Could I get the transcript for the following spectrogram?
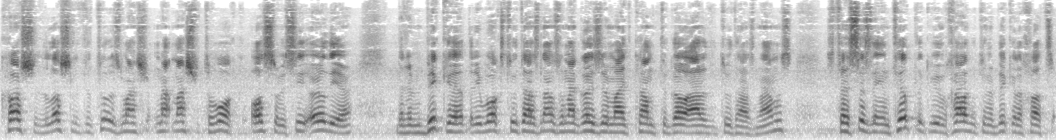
kosher, the lashon tatul is mash, not mashma to walk. Also, we see earlier that in Bika, that he walks 2,000 amos, when that gozer might come to go out of the 2,000 amos. So it says that until the be mechal between a Bika and a chotzer.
